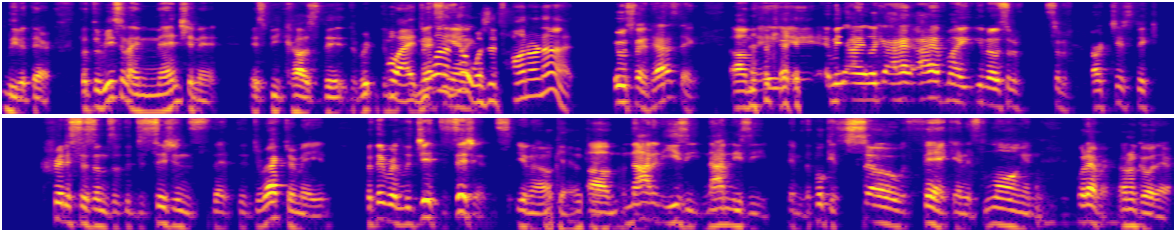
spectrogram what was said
leave it there. But the reason I mention it is because the the, the, oh i the do want to know was it fun or not It was fantastic. Um, Okay. I, I mean, I like I, I have my you know sort of sort of artistic criticisms of the decisions that the director made, but they were legit decisions. You know, okay okay um, okay. not an easy, not an easy. I mean, the book is so thick and it's long and whatever. I don't go there.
